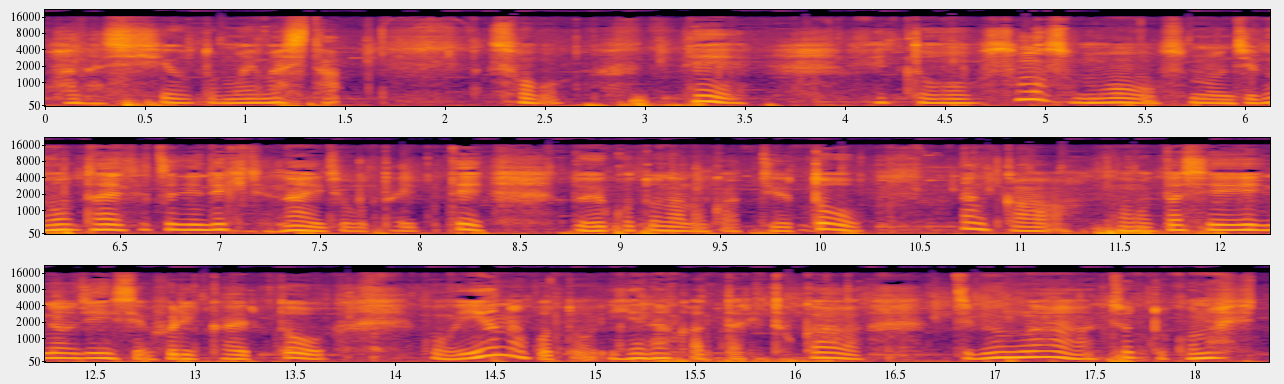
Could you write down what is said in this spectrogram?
お話ししようと思いました。そう。でえっと、そもそもその自分を大切にできてない状態ってどういうことなのかっていうとなんかこう私の人生を振り返るとこう嫌なことを言えなかったりとか自分がちょっとこの人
